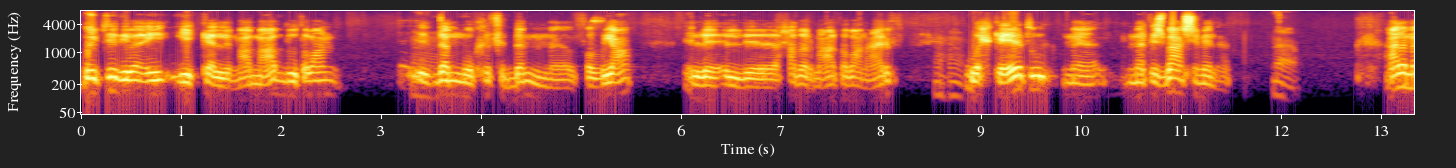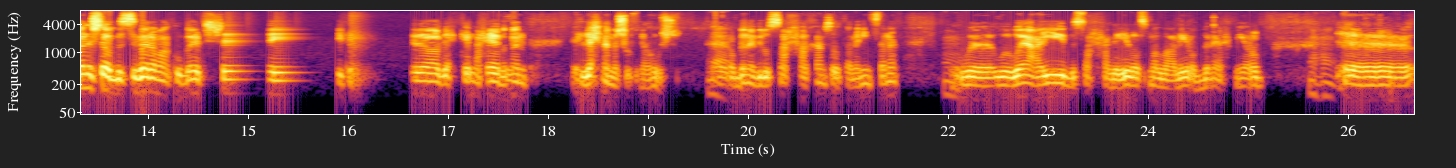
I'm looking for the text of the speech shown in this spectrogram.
ويبتدي بقى إيه يتكلم. عم عبده طبعا. دمه خفه دم فظيعة اللي اللي حضر معاه طبعا عارف. وحكاياته ما ما تشبعش منها. نعم. على ما نشرب السيجارة مع كوباية الشاي كده يقعد يحكي لنا حاجة اللي إحنا ما شفناهوش. نعم ربنا يديله الصحة 85 سنة وواعي بصحة جيدة اسم الله عليه ربنا يحميه يا رب. آه،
